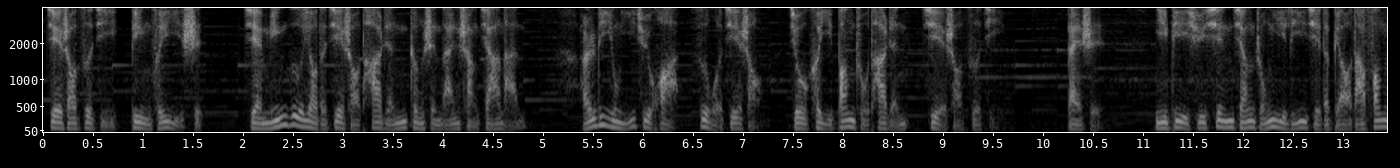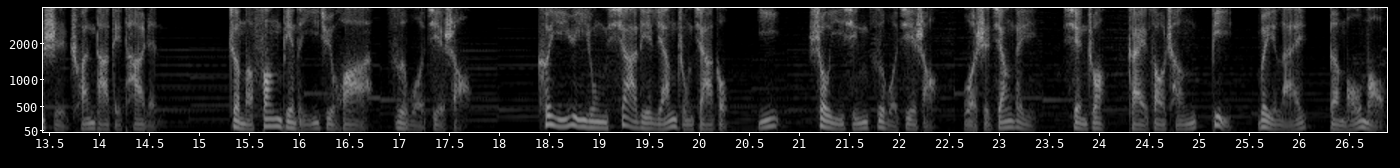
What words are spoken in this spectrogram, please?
介绍自己并非易事，简明扼要的介绍他人更是难上加难。而利用一句话自我介绍，就可以帮助他人介绍自己。但是，你必须先将容易理解的表达方式传达给他人。这么方便的一句话自我介绍，可以运用下列两种架构：一、受益型自我介绍，我是将 A 现状改造成 B 未来的某某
